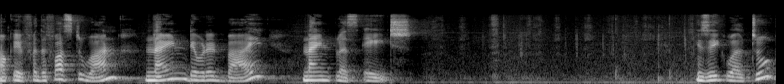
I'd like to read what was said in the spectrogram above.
Okay, for the first one, 9 divided by 9 plus 8 is equal to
